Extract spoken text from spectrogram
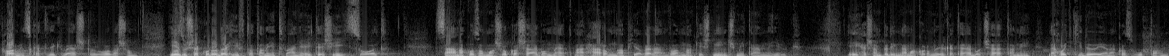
32. verstől olvasom. Jézus ekkor odahívta tanítványait, és így szólt. Szánakozom a sokaságon, mert már három napja velem vannak, és nincs mit enniük. Éhesen pedig nem akarom őket elbocsátani, nehogy kidőljenek az úton.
